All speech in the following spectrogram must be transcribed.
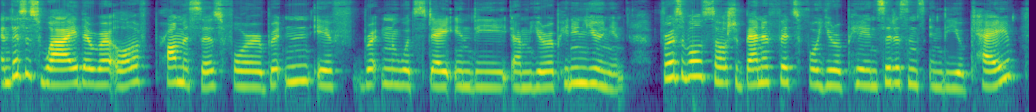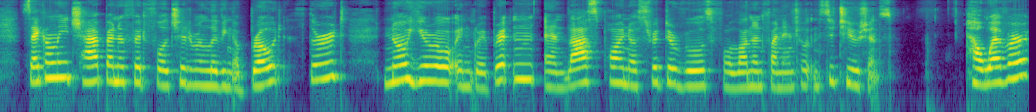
And this is why there were a lot of promises for Britain if Britain would stay in the um, European Union. First of all, social benefits for European citizens in the UK. Secondly, child benefit for children living abroad. Third, no euro in Great Britain. And last point, no stricter rules for London financial institutions. However,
